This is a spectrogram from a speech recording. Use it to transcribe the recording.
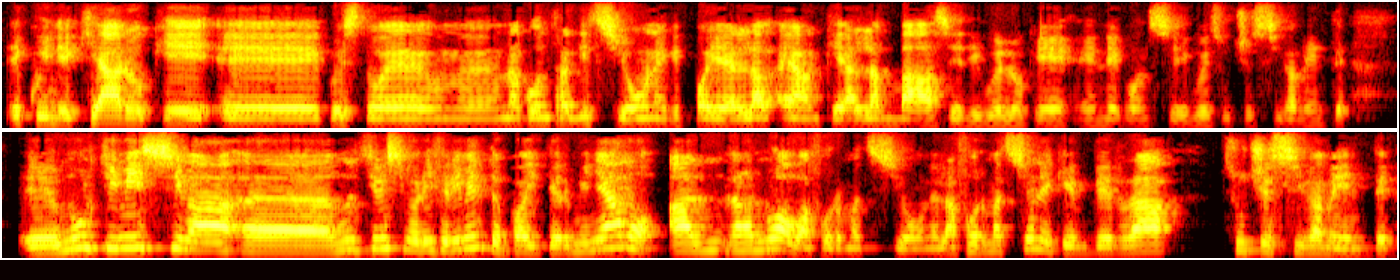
e quindi è chiaro che eh, questo è un, una contraddizione che poi è, la, è, anche alla base di quello che eh, ne consegue successivamente. Eh, un, ultimissimo riferimento e poi terminiamo alla nuova formazione, la formazione che verrà successivamente.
